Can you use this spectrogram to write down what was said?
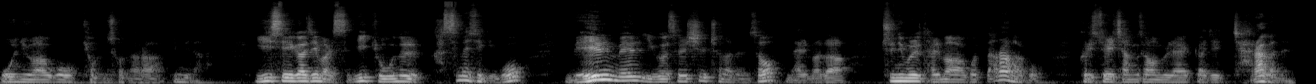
온유하고 겸손하라입니다. 이 세 가지 말씀, 이 교훈을 가슴에 새기고 매일매일 이것을 실천하면서 날마다 주님을 닮아가고 따라가고 그리스도의 장성함을 날까지 자라가는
